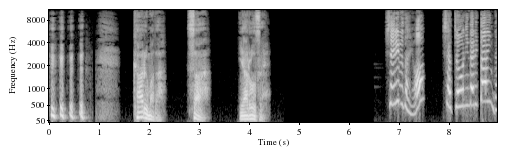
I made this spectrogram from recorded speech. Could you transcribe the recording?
カルマだ。さあ、やろうぜ。シェリルだよ社長になりたいんだ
